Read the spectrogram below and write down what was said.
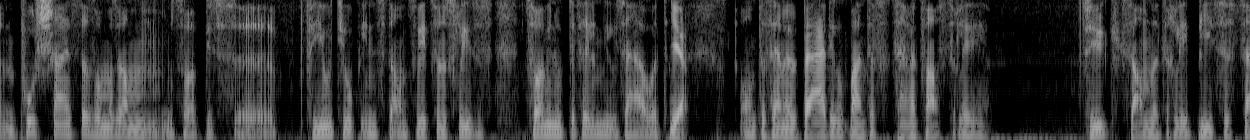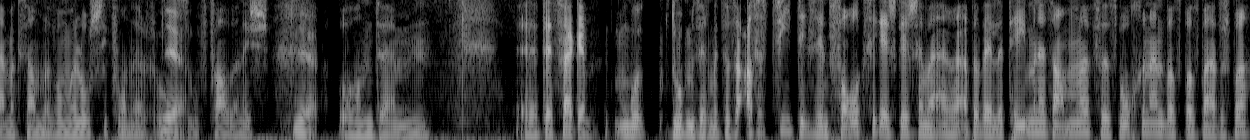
einen Push heisst das, wo man so, am- so etwas äh, für YouTube, Insta und so weiter, so ein kleines 2-Minuten-Film raushauen. Ja. Und das haben wir bei Beerdigung gemacht, das zusammengefasst, ein bisschen Zeug gesammelt, ein bisschen Pieces zusammengesammelt, wo man lustig Ja. uns aufgefallen ist. Ja. Und ähm, äh, deswegen tut man sich mit so Sachen. Also die Zeitungen sind voll gewesen. Gest- Gestern haben wir eben Themen sammeln für das Wochenende, was, was wir besprochen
